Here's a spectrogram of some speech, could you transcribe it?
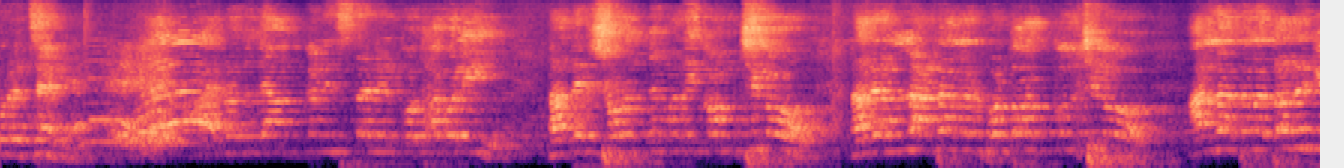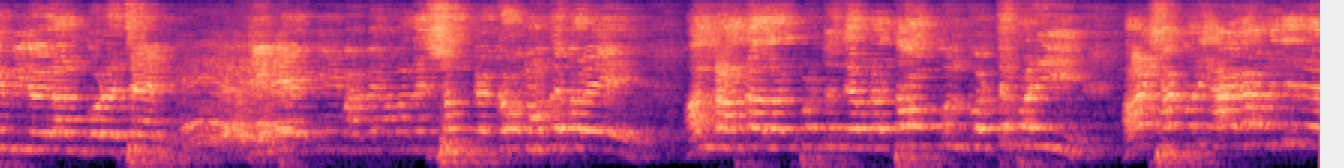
করেছেন। আমরা যদি আফগানিস্তানের কথা বলি, তাদের সরঞ্জামানি কম ছিল, তাদের আল্লাহ তাআলার উপর তাওয়াক্কুল ছিল, আল্লাহ তাআলা তাদেরকে বিজয় দান করেছেন। আমাদের সংখ্যা কম হতে পারে। আল্লাহ তাআলার উপর যদি আমরা তাওয়াক্কুল করতে পারি। আশা করি আগামী দিনে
